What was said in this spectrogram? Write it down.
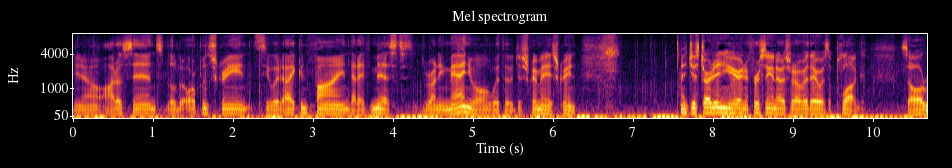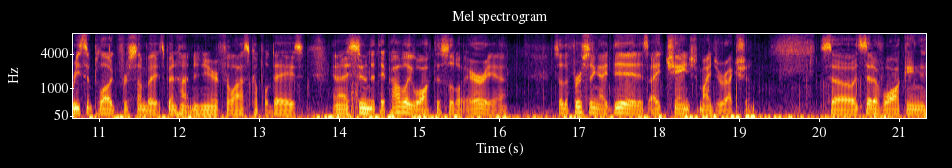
you know, auto sense, a little bit open screen, see what I can find that I've missed running manual with a discriminated screen. I just started in here, and the first thing I noticed right over there was a plug. So a recent plug for somebody that's been hunting in here for the last couple days, and I assumed that they probably walked this little area. So the first thing I did is I changed my direction. So instead of walking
